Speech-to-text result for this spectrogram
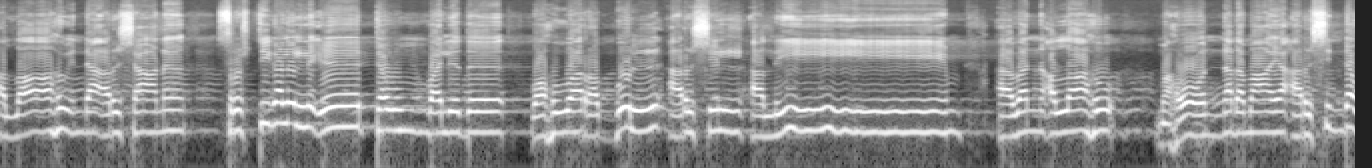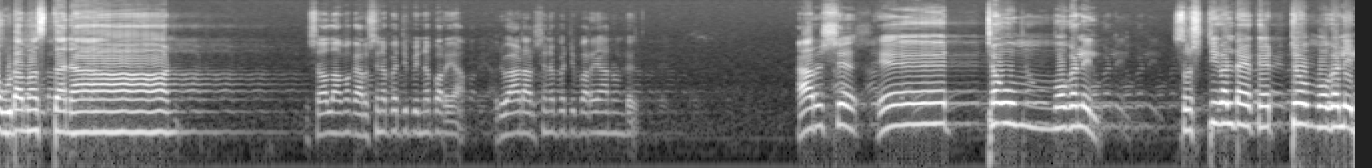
അള്ളാഹുവിന്റെ അർഷാണ് സൃഷ്ടികളിൽ ഏറ്റവും വലുത്. വഹുവ റബ്ബുൽ അർഷിൽ അലീം. അവൻ അള്ളാഹു മഹോന്നതമായ അർഷിന്റെ ഉടമസ്ഥനാണ്. ഇൻഷാല്ല നമുക്ക് അർഷിനെ പറ്റി പിന്നെ പറയാം. ഒരുപാട് അർഷിനെ പറ്റി പറയാനുണ്ട്. അർഷ് ഏറ്റവും മുകളിൽ സൃഷ്ടികളുടെയൊക്കെ ഏറ്റവും മുകളിൽ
